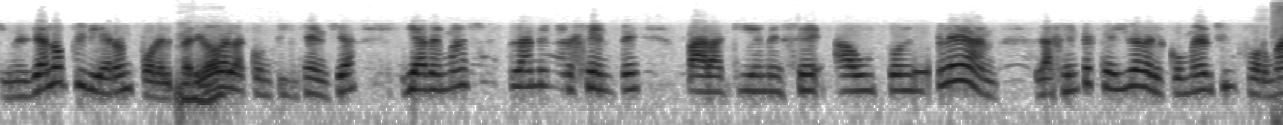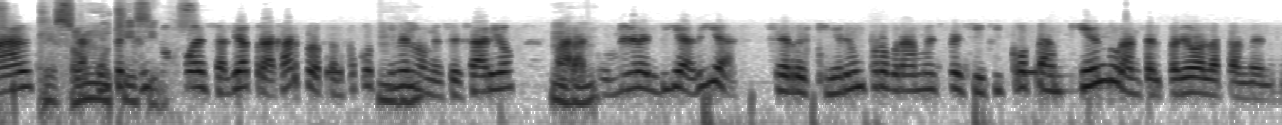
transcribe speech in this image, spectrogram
quienes ya lo pidieron por el periodo de la contingencia y además un plan emergente para quienes se autoemplean la gente que vive del comercio informal, que son la gente muchísimos. que no puede salir a trabajar, pero tampoco tiene lo necesario para comer el día a día. Se requiere un programa específico también durante el periodo de la pandemia.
